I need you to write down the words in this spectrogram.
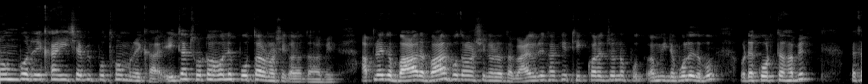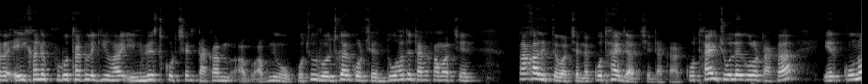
নম্বর রেখা হিসেবে প্রথম রেখা। এটা ছোট হলে প্রতারণা শিকার হতে হবে। আপনাকে বারবার প্রতারণা শিকার হতে হবে। আয়ু রেখাকে ঠিক করার জন্য আমি এটা বলে দেবো ওটা করতে হবে। তাছাড়া এইখানে পুরো থাকলে কি হয়? ইনভেস্ট করছেন টাকা আপনি প্রচুর রোজগার করছেন দু হাতে টাকা কামাচ্ছেন টাকা দেখতে পাচ্ছেন না কোথায় যাচ্ছে টাকা কোথায় চলে গেলো টাকা এর কোনো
